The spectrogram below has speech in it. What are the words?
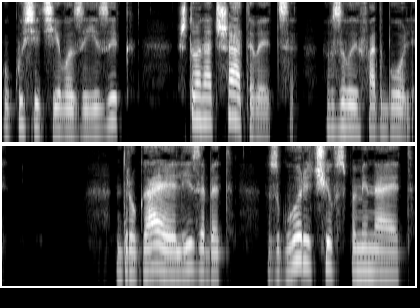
укусить его за язык, что он отшатывается, взвыв от боли. Другая, Элизабет, с горечью вспоминает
